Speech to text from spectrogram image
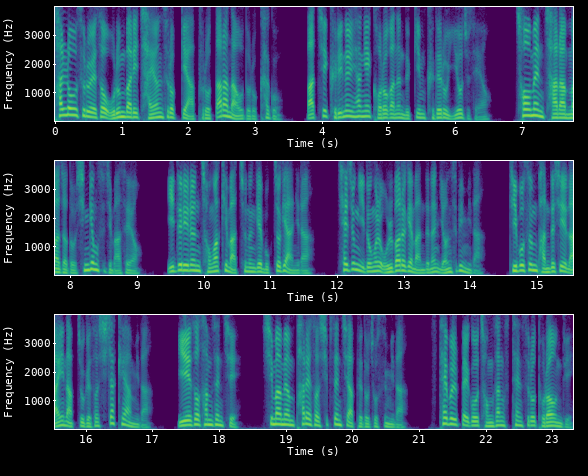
팔로우스로 해서 오른발이 자연스럽게 앞으로 따라 나오도록 하고 마치 그린을 향해 걸어가는 느낌 그대로 이어주세요. 처음엔 잘 안 맞아도 신경 쓰지 마세요. 이 드릴은 정확히 맞추는 게 목적이 아니라 체중 이동을 올바르게 만드는 연습입니다. 디봇은 반드시 라인 앞쪽에서 시작해야 합니다. 2에서 3cm, 심하면 8에서 10cm 앞에도 좋습니다. 스텝을 빼고 정상 스탠스로 돌아온 뒤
